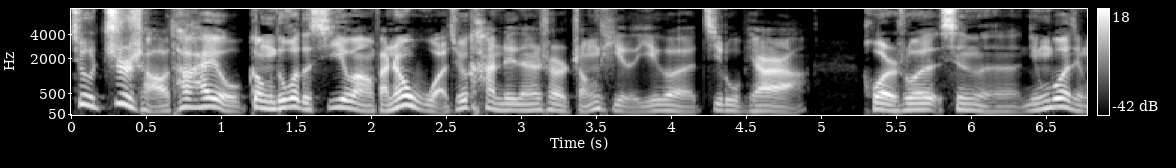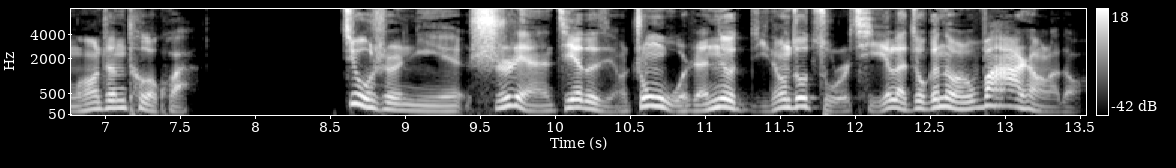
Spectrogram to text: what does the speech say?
就至少他还有更多的希望。反正我去看这件事儿整体的一个纪录片啊，或者说新闻，宁波警方真特快，就是你十点接的警，中午人就已经都组织齐了，就跟那挖上了都，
